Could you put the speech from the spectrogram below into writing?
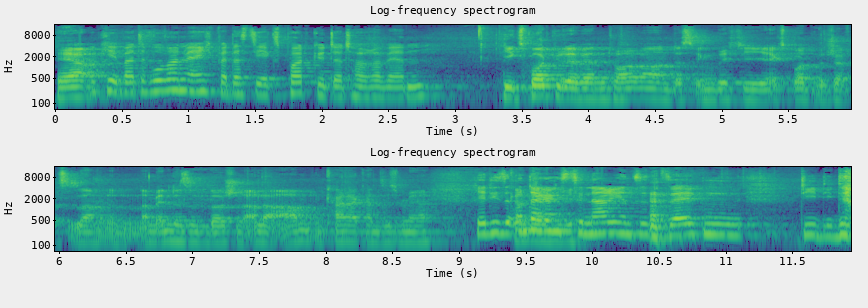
Ja, Okay, warte, wo waren wir eigentlich bei, dass die Exportgüter teurer werden? die Exportgüter werden teurer und deswegen bricht die Exportwirtschaft zusammen und am Ende sind in Deutschland alle arm und keiner kann sich mehr. Ja, diese Untergangsszenarien sind selten die, die dann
